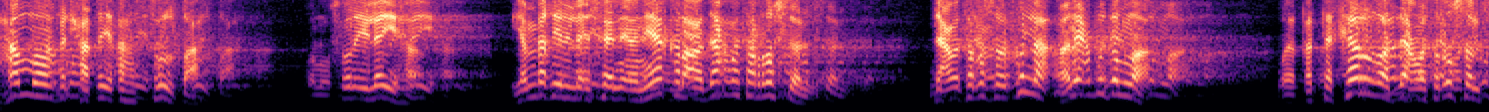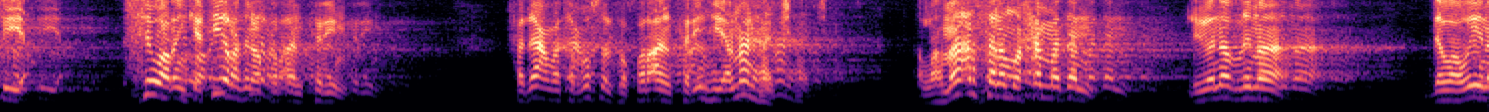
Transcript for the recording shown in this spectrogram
همهم في الحقيقة السلطة والوصول إليها. ينبغي للإنسان أن يقرأ دعوة الرسل. دعوة الرسل كلها أن اعبد الله. وقد تكررت دعوة الرسل في سور كثيرة من القرآن الكريم. فدعوة الرسل في القرآن الكريم هي المنهج. الله ما أرسل محمدا لينظم دواوين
